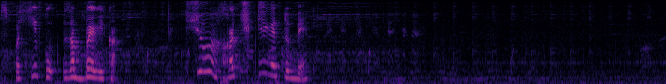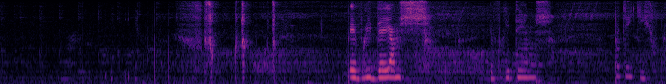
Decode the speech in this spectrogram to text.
спасівку за Беріка? Все, хачкіри тобі. Sh... Everyday I'm sh... Сюди.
